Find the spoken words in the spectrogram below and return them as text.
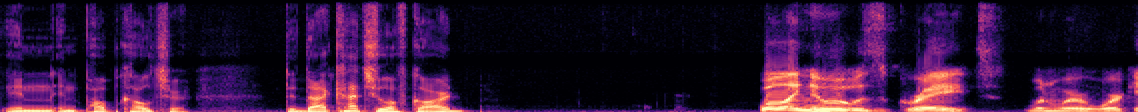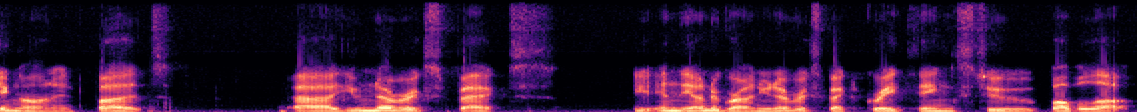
in in pop culture. Did that catch you off guard? Well, I knew it was great when we were working on it, but uh, you never expect in the underground. You never expect great things to bubble up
